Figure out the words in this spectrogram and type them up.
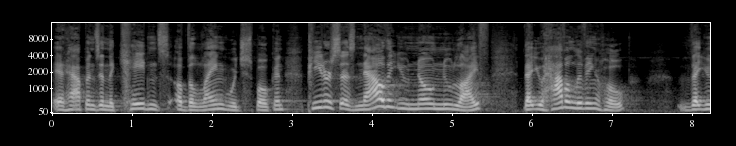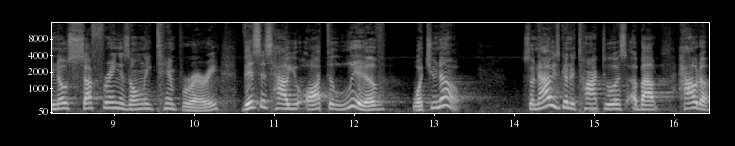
it happens in the cadence of the language spoken. Peter says, Now that you know new life, that you have a living hope, that you know suffering is only temporary, this is how you ought to live what you know. So now he's going to talk to us about how to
